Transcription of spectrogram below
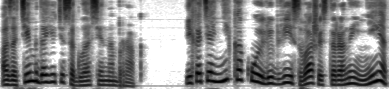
а затем и даете согласие на брак. И хотя никакой любви с вашей стороны нет,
